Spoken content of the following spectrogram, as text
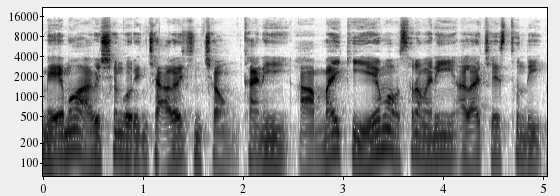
మేము ఆ విషయం గురించి ఆలోచించాం కానీ ఆ అమ్మాయికి ఏం అవసరమని అలా చేస్తుంది?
